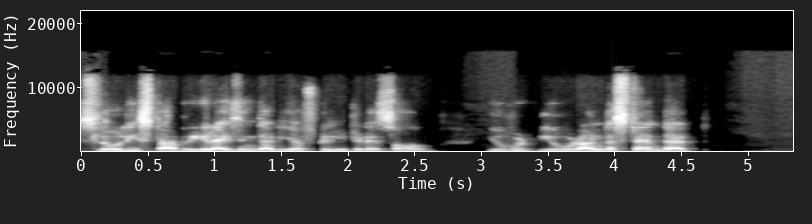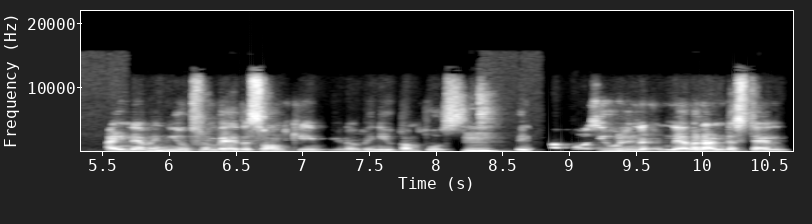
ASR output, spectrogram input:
slowly start realizing that you have created a song, you would you would understand that I never knew from where the song came. You know, when you compose, Mm. when you compose, you will n- never understand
